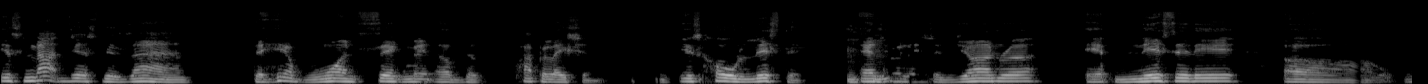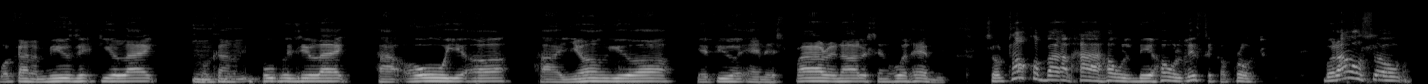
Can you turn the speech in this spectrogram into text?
it's not just designed to help one segment of the population. It's holistic mm-hmm. as it relates to genre, ethnicity, uh, what kind of music you like, mm-hmm. what kind of mm-hmm. movies you like, how old you are, how young you are, if you're an aspiring artist and what have you. So talk about how whole the holistic approach but also,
